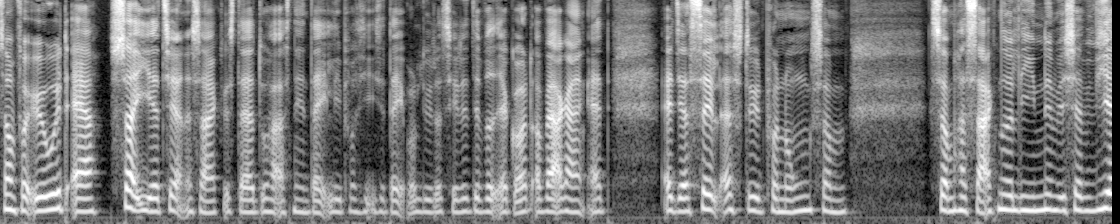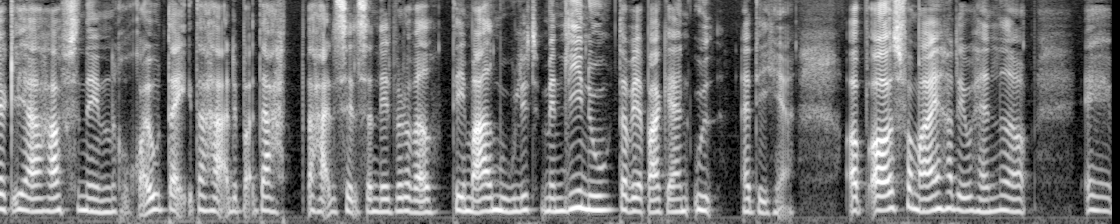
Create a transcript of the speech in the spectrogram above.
som for øvrigt er så irriterende sagt, hvis det er, at du har sådan en dag lige præcis i dag, hvor du lytter til det. Det ved jeg godt. Og hver gang, at, at jeg selv er stødt på nogen, som, som har sagt noget lignende, hvis jeg virkelig har haft sådan en røvdag, der har det, der, der har det selv sådan lidt, ved du hvad, det er meget muligt, men lige nu, der vil jeg bare gerne ud af det her. Og, og også for mig har det jo handlet om øh,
